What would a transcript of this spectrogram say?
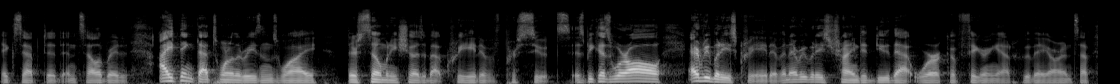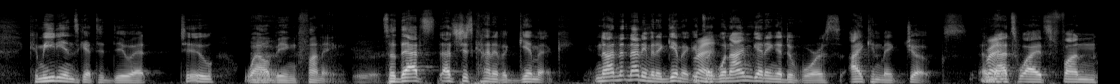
accepted and celebrated. I think that's one of the reasons why there's so many shows about creative pursuits is because we're all everybody's creative and everybody's trying to do that work of figuring out who they are and stuff. Comedians get to do it too while Yeah. being funny. So that's that's just kind of a gimmick. Not not even a gimmick. It's Right. like when I'm getting a divorce, I can make jokes. And Right. that's why it's fun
